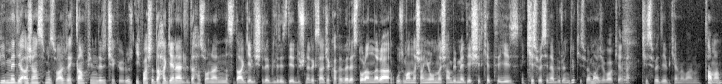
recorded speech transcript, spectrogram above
bir medya ajansımız var. Reklam filmleri çekiyoruz. İlk başta daha geneldi. Daha sonra hani nasıl daha geliştirebiliriz diye düşünerek sadece kafe ve restoranlara uzmanlaşan, yoğunlaşan bir medya şirketiyiz. Kisvesine büründük. Kisve mi acaba o kelime? Kisve diye bir kelime var mı? Tamam.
